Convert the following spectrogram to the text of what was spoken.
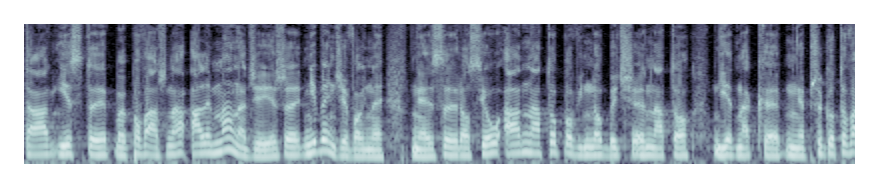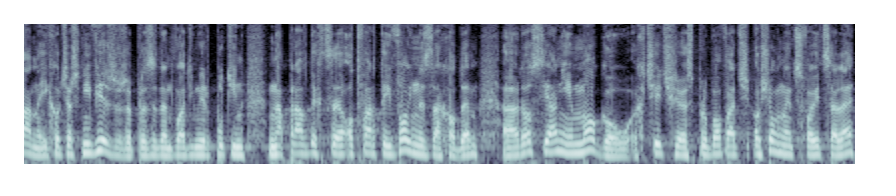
ta jest e, poważna, ale ma nadzieję, że nie będzie wojny e, z Rosją, a NATO powinno być na to jednak przygotowane. I chociaż nie wierzy, że prezydent Władimir Putin naprawdę chce otwartej wojny z Zachodem, Rosjanie mogą chcieć spróbować osiągnąć swoje cele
